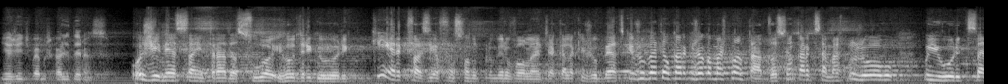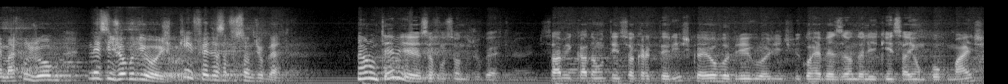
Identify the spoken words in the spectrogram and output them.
e a gente vai buscar a liderança. Hoje, nessa entrada sua e Rodrigo Yuri, quem era que fazia a função do primeiro volante? Aquela que o Gilberto, porque o Gilberto é um cara que joga mais plantado, você é um cara que sai mais pro jogo, o Yuri que sai mais pro jogo. Nesse jogo de hoje, quem fez essa função do Gilberto? Não, não teve essa função do Gilberto, né? A gente sabe que cada um tem sua característica, eu o Rodrigo, a gente ficou revezando ali quem saiu um pouco mais.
